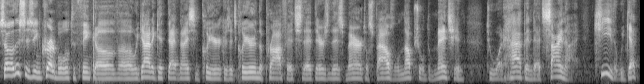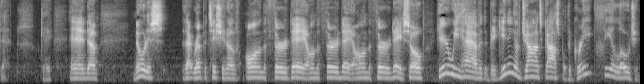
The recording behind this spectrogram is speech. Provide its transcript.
so this is incredible to think of. Uh, we got to get that nice and clear because it's clear in the prophets that there's this marital, spousal, nuptial dimension to what happened at Sinai. Key that we get that. Okay. And um, notice that repetition of on the third day, on the third day, on the third day. So here we have at the beginning of John's gospel, the great theologian,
